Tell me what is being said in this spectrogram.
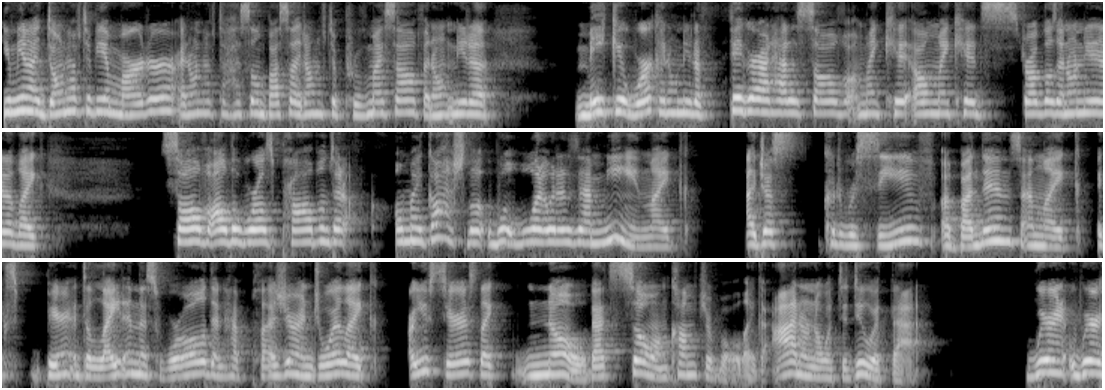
You mean I don't have to be a martyr? I don't have to hustle and bustle. I don't have to prove myself. I don't need to make it work. I don't need to figure out how to solve all my kid all my kids' struggles. I don't need to like solve all the world's problems. And oh my gosh, look, what, what, what does that mean? Like, I just could receive abundance and like experience delight in this world and have pleasure and joy. Like, are you serious? Like, no, that's so uncomfortable. Like, I don't know what to do with that. We're we're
